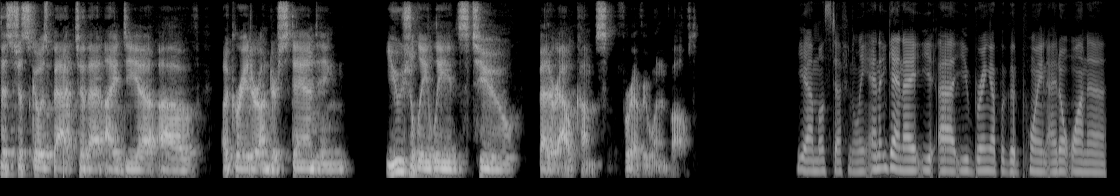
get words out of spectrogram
this just goes back to that idea of a greater understanding usually leads to better outcomes for everyone involved. Yeah, most definitely. And again, I uh, you bring up a good point. I don't want to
